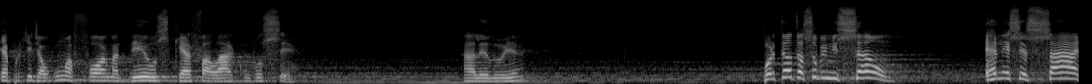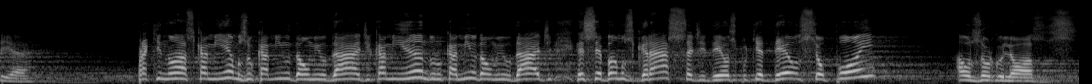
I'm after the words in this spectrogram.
é porque de alguma forma Deus quer falar com você. Aleluia. Portanto, a submissão é necessária para que nós caminhemos o caminho da humildade, caminhando no caminho da humildade, recebamos graça de Deus, porque Deus se opõe aos orgulhosos,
